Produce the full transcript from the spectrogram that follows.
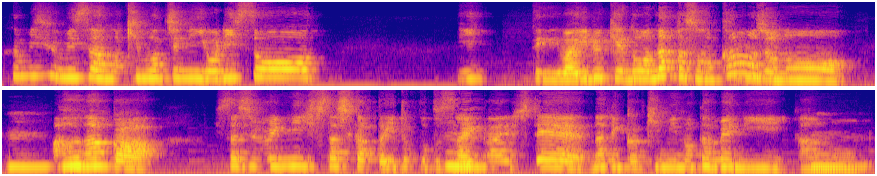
ふみふみさんの気持ちに寄り添ってはいるけどなんかその彼女の、うん、あなんか久しぶりに親しかったいとこと再会して、うん、何か君のためにあの、うん、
